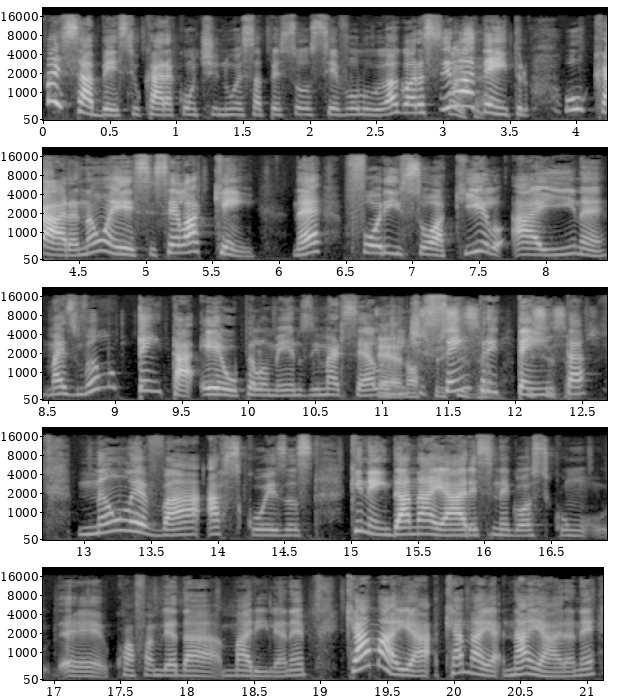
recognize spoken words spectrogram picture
Vai saber se o cara continua, essa pessoa se evoluiu. Agora, se Pois lá é. dentro o cara, não esse, sei lá quem, né, for isso ou aquilo, aí, né? Mas vamos tentar, eu pelo menos e Marcelo, É, a gente sempre tenta precisamos. não levar as coisas que nem da Nayara esse negócio com, é, com a família da Marília, né? Que a Maia, que a Naya- Nayara, né? que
